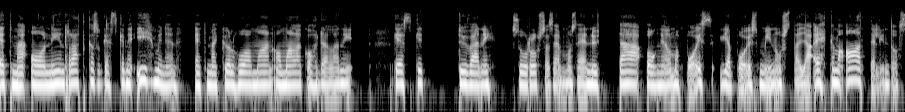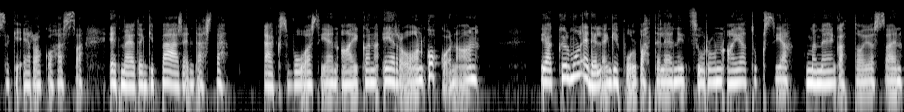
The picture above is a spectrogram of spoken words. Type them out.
että mä oon niin ratkaisukeskeinen ihminen, että mä kyllä huomaan omalla kohdallani keskittyväni surussa semmoiseen nyt tämä ongelma pois ja pois minusta. Ja ehkä mä ajattelin tossakin erokohassa, että mä jotenkin pääsen tästä X vuosien aikana eroon kokonaan. Ja kyllä mulla edelleenkin pulpahtelee niitä surun ajatuksia, kun mä menen katsoa jossain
